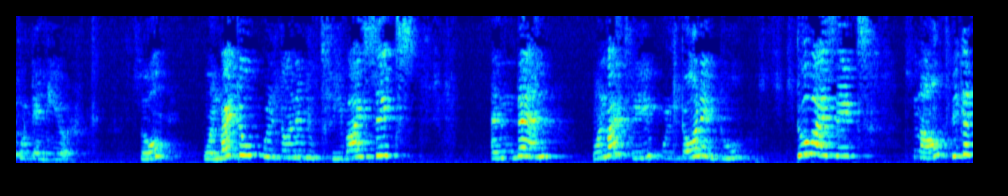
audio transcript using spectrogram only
put in here. So 1 by 2 will turn into 3 by 6 and then 1 by 3 will turn into 2 by 6. Now we can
